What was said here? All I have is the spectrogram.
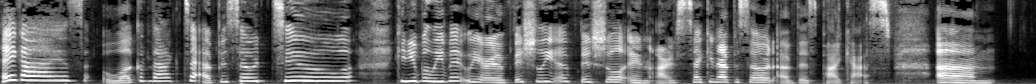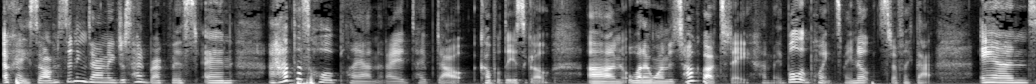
Hey guys, welcome back to episode two. Can you believe it? We are officially official in our second episode of this podcast. Um, okay, so I'm sitting down, I just had breakfast, and I had this whole plan that I had typed out a couple days ago on what I wanted to talk about today. I had my bullet points, my notes, stuff like that. And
